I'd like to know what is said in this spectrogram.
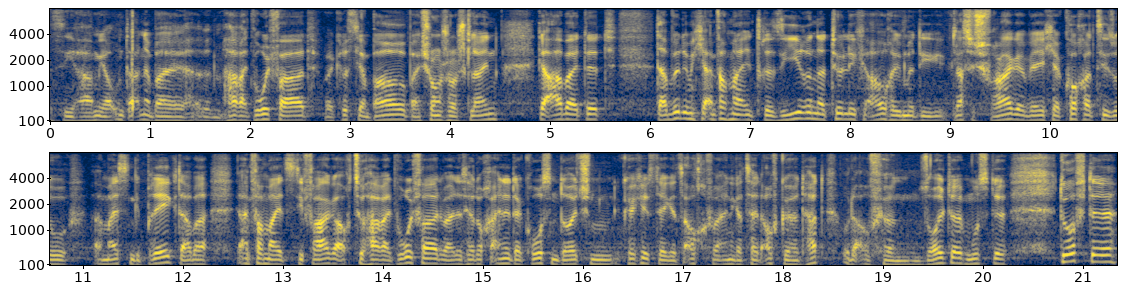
Sie haben ja unter anderem bei ähm, Harald Wohlfahrt, bei Christian Bauer, bei Jean-Georges Klein gearbeitet. Da würde mich einfach mal interessieren, natürlich auch immer die klassische Frage, welcher Koch hat Sie so am meisten geprägt, aber einfach mal jetzt die Frage auch zu Harald Wohlfahrt, weil das ja doch einer der großen deutschen Köche ist, der jetzt auch vor einiger Zeit aufgehört hat oder aufhören sollte, musste, durfte.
